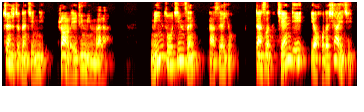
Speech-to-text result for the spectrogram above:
正是这段经历让雷军明白了。民族精神那是要有，但是前提要活到下一级。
